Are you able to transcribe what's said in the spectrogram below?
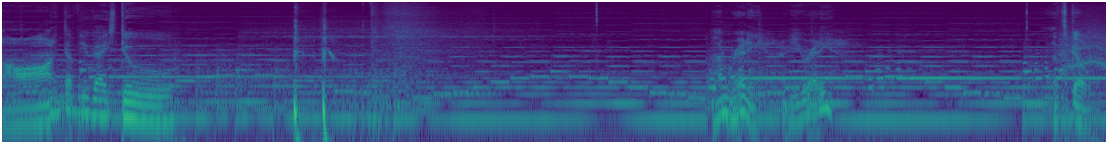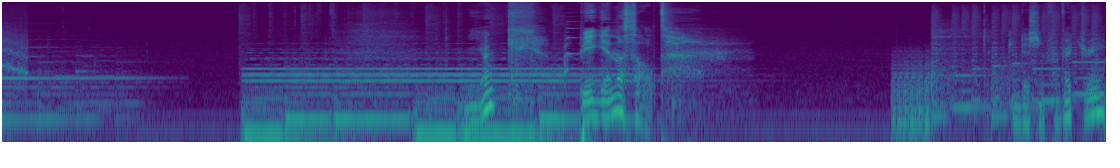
Aw, I love you guys too. I'm ready. Are you ready? Assault. Condition for victory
